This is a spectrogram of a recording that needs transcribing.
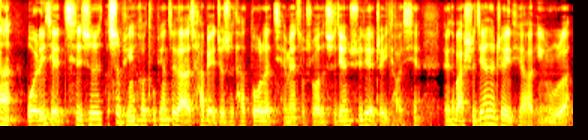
嗯，我理解，其实视频和图片最大的差别就是它多了前面所说的时间序列这一条线，因为它把时间的这一条引入了。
